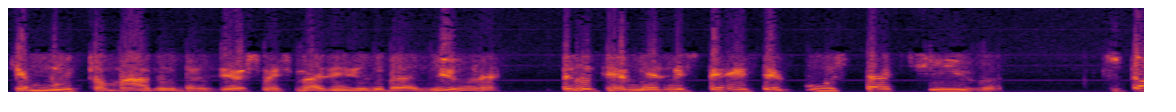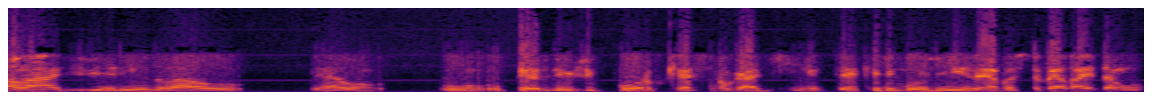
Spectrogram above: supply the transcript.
que é muito tomado no Brasil, o espumante mais vendido no Brasil, né? Você não tem a mesma experiência gustativa. Tu tá lá digerindo lá o, né, o, o, o pernil de porco, que é salgadinho, tem aquele molinho, né? Você vai lá e dá um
